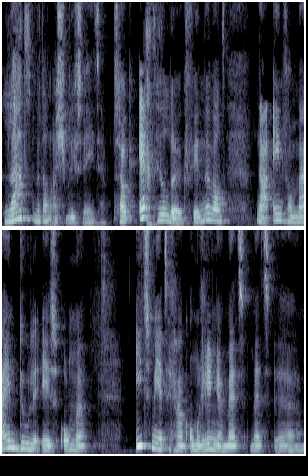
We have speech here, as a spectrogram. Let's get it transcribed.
Laat het me dan alsjeblieft weten. Dat zou ik echt heel leuk vinden. Want nou, een van mijn doelen is om me iets meer te gaan omringen met, met ehm,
